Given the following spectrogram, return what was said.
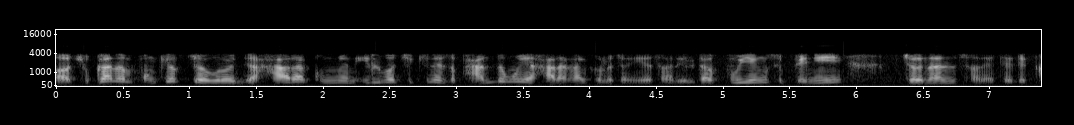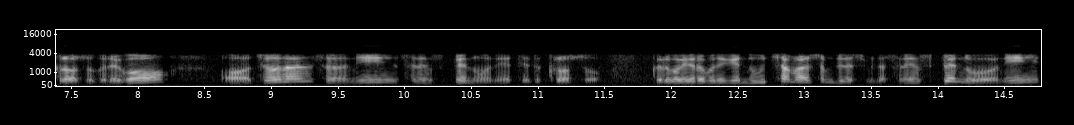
어, 주가는 본격적으로 이제 하락 국면 일본 치킨에서 반등 후에 하락할 걸로 저는 예상합니다. 일단 후행 span이 전환선의 데드 크로스 그리고 어, 전환선이 선행 span one의 데드 크로스 그리고 여러분에게 누차 말씀드렸습니다. 선행 span one이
